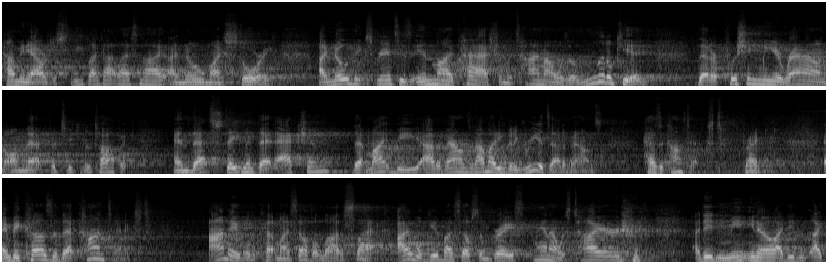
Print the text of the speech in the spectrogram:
how many hours of sleep I got last night. I know my story. I know the experiences in my past from the time I was a little kid that are pushing me around on that particular topic. And that statement, that action that might be out of bounds, and I might even agree it's out of bounds, has a context, right? And because of that context, I'm able to cut myself a lot of slack. I will give myself some grace. Man, I was tired. I didn't mean, you know, I didn't, I,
